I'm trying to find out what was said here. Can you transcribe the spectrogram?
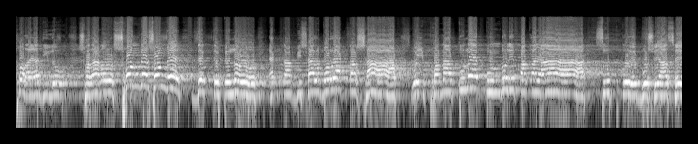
সরায়া দিল, সরানোর সঙ্গে সঙ্গে দেখতে পেল একটা বিশাল বড় একটা সাপ ওই ফনা তুলে কুণ্ডলি পাকায়া চুপ করে বসে আছে।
